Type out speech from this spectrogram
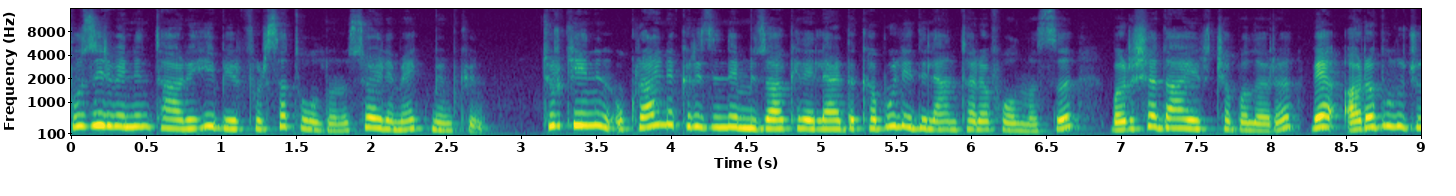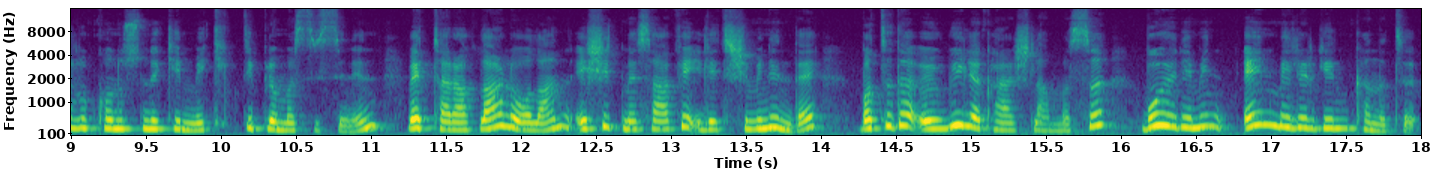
bu zirvenin tarihi bir fırsat olduğunu söylemek mümkün. Türkiye'nin Ukrayna krizinde müzakerelerde kabul edilen taraf olması, barışa dair çabaları ve arabuluculuk konusundaki mekik diplomasisinin ve taraflarla olan eşit mesafe iletişiminin de Batı'da övgüyle karşılanması bu önemin en belirgin kanıtı.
